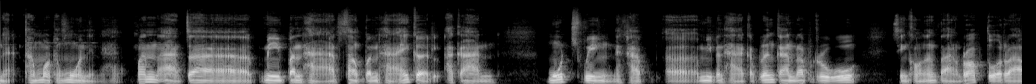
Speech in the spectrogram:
เนี่ยทั้งหมดทั้งมวลเนี่ยนะฮะมันอาจจะมีปัญหาส่งปัญหาให้เกิดอาการ mood swing นะครับมีปัญหากับเรื่องการรับรู้สิ่งของต่างๆ รอบตัวเรา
